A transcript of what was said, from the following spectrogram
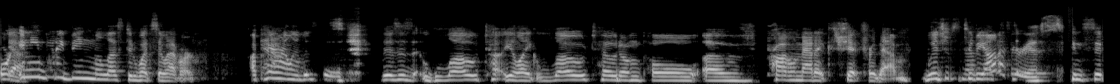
Or Yeah. anybody being molested whatsoever. Apparently this is this is low to, like low totem pole of problematic shit for them which It's to be honest serious. consider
